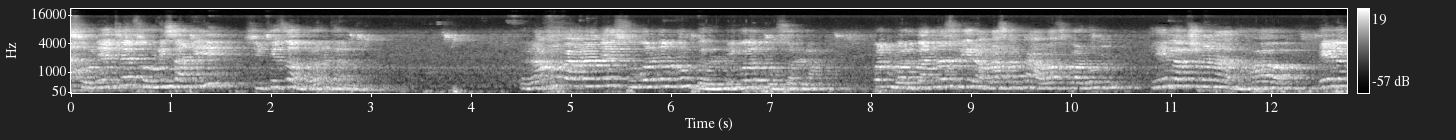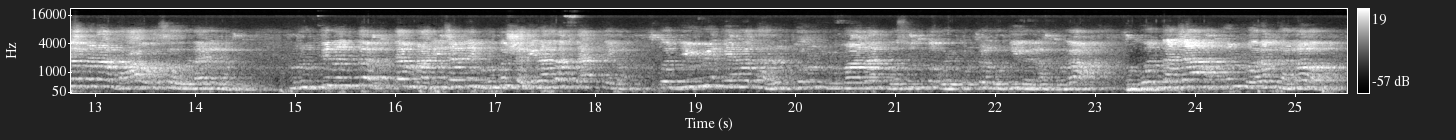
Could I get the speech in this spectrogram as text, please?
सोन्याच्या चोरीसाठी सीतेचं हरण झालं रामबाबा सुवर्णमृग धरणीवर कोसळला पण मरताना श्रीरामासारखा आवाज काढून हे लक्ष्मणा धाव हे लक्ष्मणा धाव असं ओरडायला लागले मृत्यूनंतर त्या मारीच्याने मृग शरीराचा त्याग केला तो दिव्य देह धारण करून विमानात बसून तो वैकुंठ लोटी गेला बघा भगवंताच्या हातून मरण झालं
